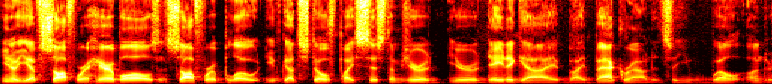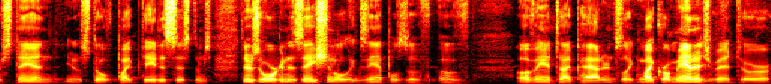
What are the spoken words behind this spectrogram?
you know, you have software hairballs and software bloat. You've got stovepipe systems. You're a, you're a data guy by background, and so you well understand, you know, stovepipe data systems. There's organizational examples of, of, of anti-patterns like micromanagement or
